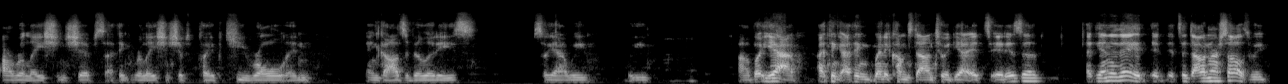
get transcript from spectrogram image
our relationships. I think relationships play a key role in in God's abilities. So yeah, we we. Uh, but yeah, I think I think when it comes down to it, yeah, it's it is a at the end of the day, it, it, it's a doubt in ourselves. We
